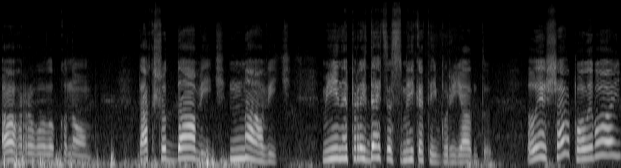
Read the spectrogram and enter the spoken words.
агроволокном. Так що навіть, навіть мені не прийдеться смикати й бур'ян. Лише поливай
